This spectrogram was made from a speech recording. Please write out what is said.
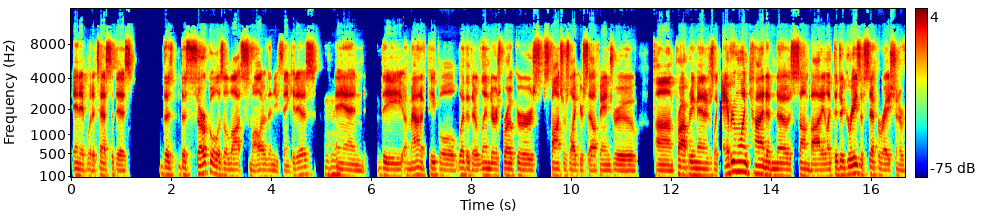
in it, would attest to this the the circle is a lot smaller than you think it is. Mm-hmm. and the amount of people whether they're lenders brokers sponsors like yourself andrew um, property managers like everyone kind of knows somebody like the degrees of separation are,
